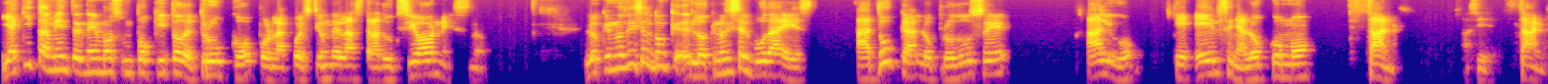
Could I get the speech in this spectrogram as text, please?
Y aquí también tenemos un poquito de truco por la cuestión de las traducciones, ¿no? Lo que nos dice el, lo que nos dice el Buda es, a dukkha lo produce algo que él señaló como zana, así, zana.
